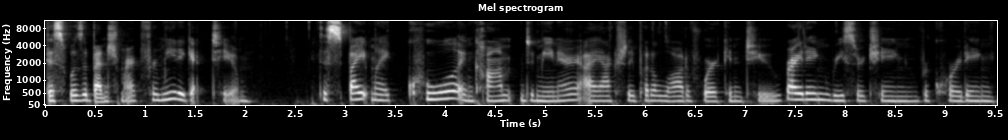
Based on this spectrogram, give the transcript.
this was a benchmark for me to get to. Despite my cool and calm demeanor, I actually put a lot of work into writing, researching, recording,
